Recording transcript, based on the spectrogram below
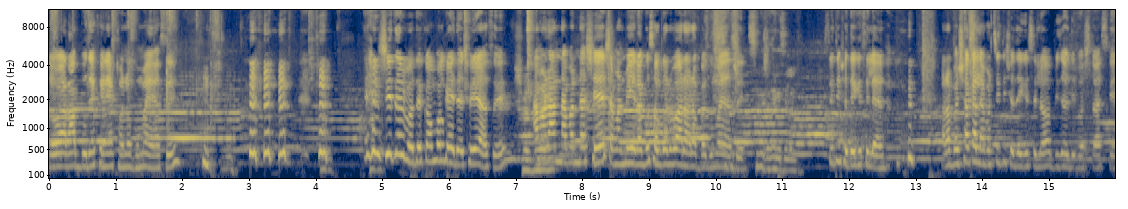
তো আর আব্বু দেখেন এখনও ঘুমায় আছে। শীতের মধ্যে কম্বল গাইতে শুয়ে আছে। আমার রান্না বান্না শেষ আমার মেয়েরা গোসল করব আর আর আব্বা ঘুমায় আছে। স্মৃতিসৌধে গেছিলেন আর আব্বা সকালে আবার স্মৃতিসৌধে গেছিল বিজয় দিবস তো আজকে।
